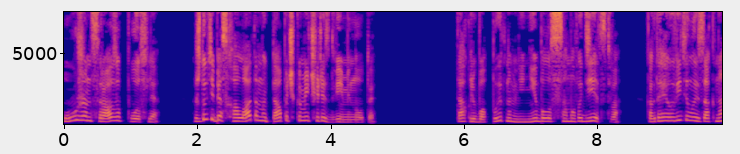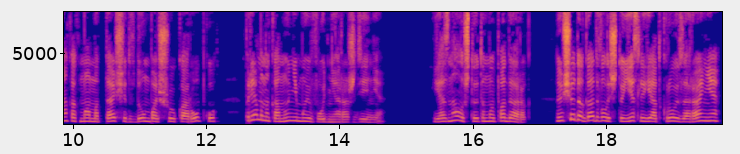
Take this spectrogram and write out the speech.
Ужин сразу после. Жду тебя с халатом и тапочками через две минуты. Так любопытно мне не было с самого детства, когда я увидела из окна, как мама тащит в дом большую коробку прямо накануне моего дня рождения. Я знала, что это мой подарок, но еще догадывалась, что если я открою заранее,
